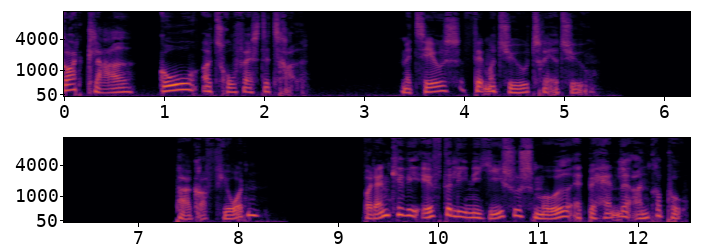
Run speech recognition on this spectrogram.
godt klaret, gode og trofaste træl. Matthæus 25:23. Paragraf 14. Hvordan kan vi efterligne Jesus måde at behandle andre på?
